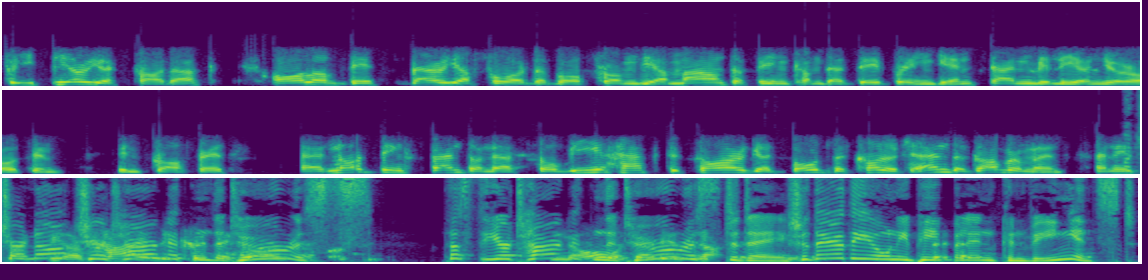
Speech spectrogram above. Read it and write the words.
free period products. All of this very affordable from the amount of income that they bring in, 10 million euros in, in profit. And not being spent on that. So we have to target both the college and the government. And but you're not, you're targeting the tourists. That's, you're targeting no, the tourists today. So they're the only people inconvenienced.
